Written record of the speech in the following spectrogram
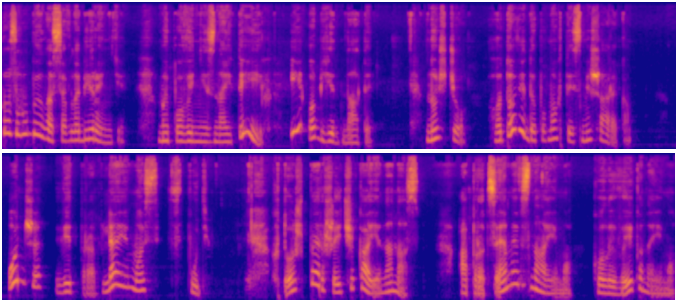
розгубилася в лабіринті. Ми повинні знайти їх і об'єднати. Ну що, готові допомогти смішарикам? Отже, відправляємось в путь. Хто ж перший чекає на нас? А про це ми взнаємо, коли виконаємо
